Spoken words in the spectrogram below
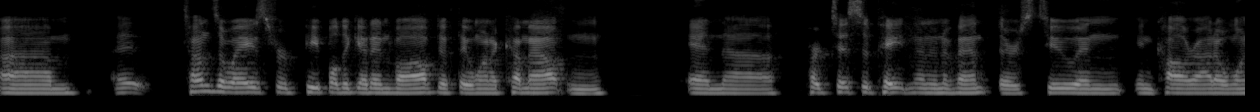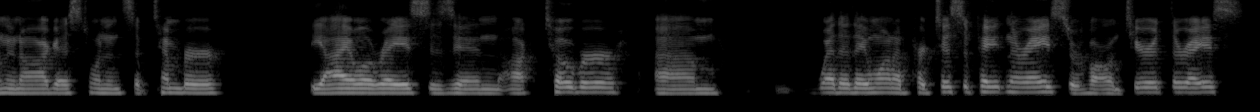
Um, tons of ways for people to get involved if they want to come out and and uh, participate in an event. There's two in in Colorado, one in August, one in September. The Iowa race is in October. Um, whether they want to participate in the race or volunteer at the race,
